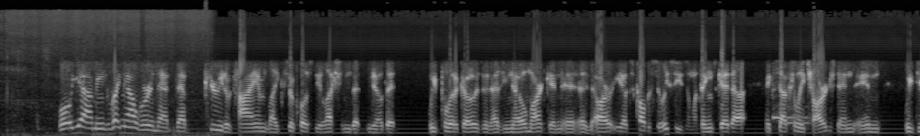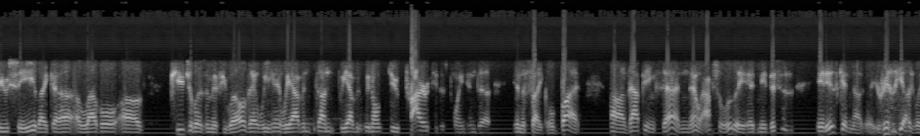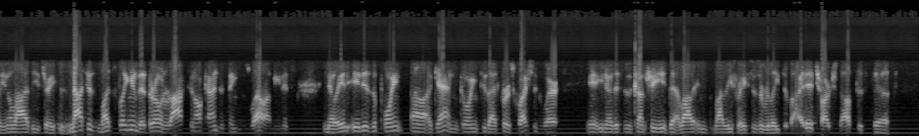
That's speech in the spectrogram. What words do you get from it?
Well, yeah, I mean, right now we're in that that period of time, like so close to the election that you know that we politicos, and as you know, Mark, and, and are you know it's called the silly season when things get uh, exceptionally charged, and and we do see like a, a level of pugilism, if you will, that we we haven't done, we haven't, we don't do prior to this point in the in the cycle. But uh, that being said, no, absolutely. I mean, this is it is getting ugly, really ugly in a lot of these races. Not just mudslinging, they're throwing rocks and all kinds of things as well. I mean, it's you know, it, it is a point uh, again going to that first question where you know this is a country that a lot of a lot of these races are really divided, charged up. This the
